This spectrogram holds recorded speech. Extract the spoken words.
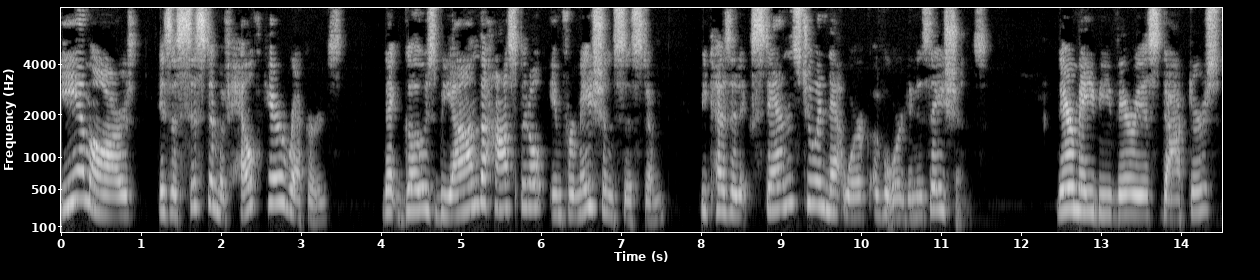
EMRs is a system of healthcare records that goes beyond the hospital information system because it extends to a network of organizations. There may be various doctors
